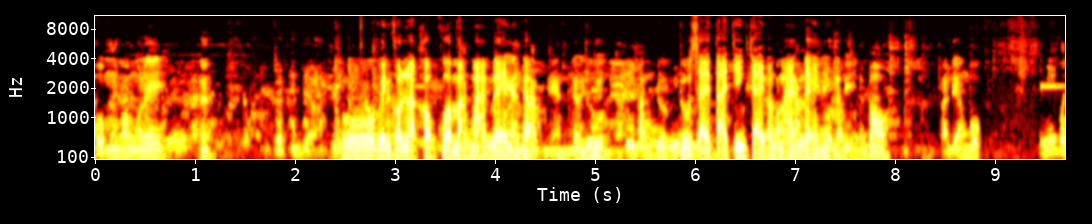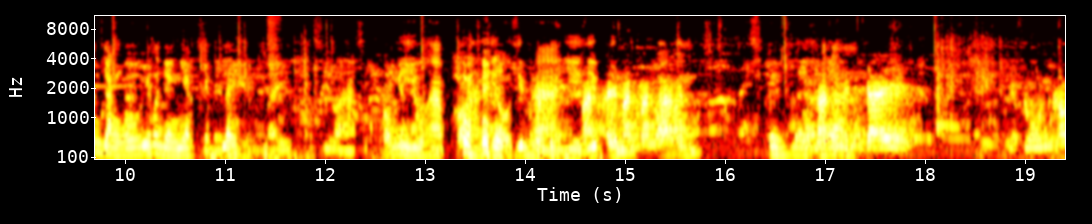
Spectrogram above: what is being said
ผมผมก็เลย โอ้เป็นคนรักครอบครัวมาก ๆเลยนะครับ แม่นเรื่องดูจริงครับดูดูสายตาจริงใจมากๆเลยนะครับผมบอกเอาเลี้ยงบุกมีคนอย่างมีคนอย่างเงียบกิ๊บเลยเขามีอยู่ครับเขาหาเดียวสิบหายี่สิบคนมันมัน เออเลยตัดสินใจจูนเข้า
